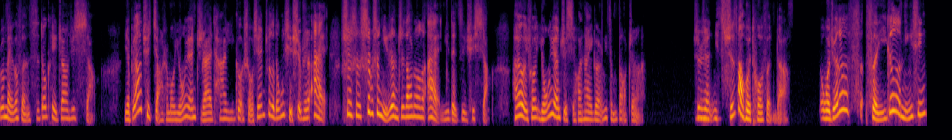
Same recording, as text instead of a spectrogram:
如果每个粉丝都可以这样去想，也不要去讲什么永远只爱他一个。首先，这个东西是不是爱，是是是不是你认知当中的爱，你得自己去想。还有说永远只喜欢他一个人，你怎么保证啊？是不是你迟早会脱粉的？我觉得粉粉一个明星，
